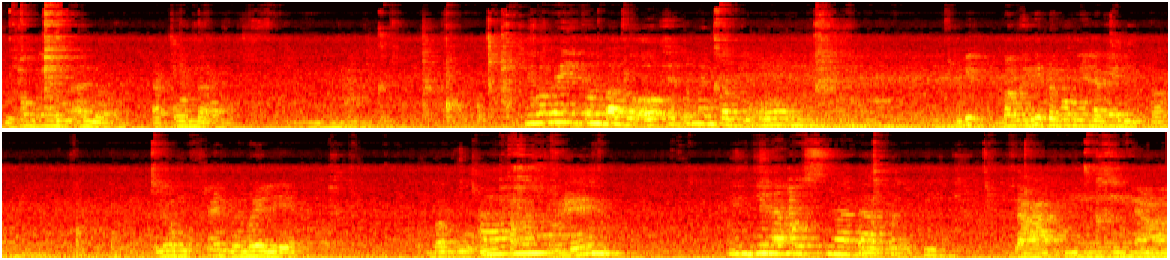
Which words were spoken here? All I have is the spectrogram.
Gusto ko yung ano, tapunan. Di ba may itong bagoong? Ito may bagoong. Hindi, bang hindi pa kong nilagay dito. Yung shrimp na may liit. Bago Ah. saka shrimp. Yung ginamos na dapat eh. Dating na.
